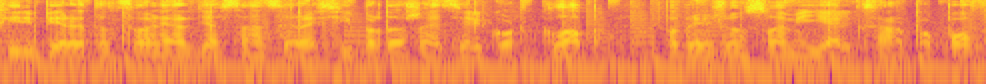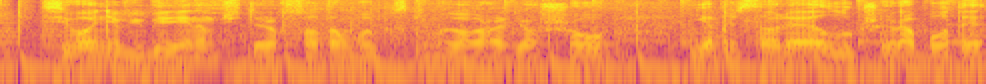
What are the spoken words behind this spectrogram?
Эфире первой танцевальной радиостанции России продолжается Record Club. По-прежнему с вами я, Александр Попов. Сегодня в юбилейном 400-м выпуске моего радиошоу я представляю лучшие работы,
